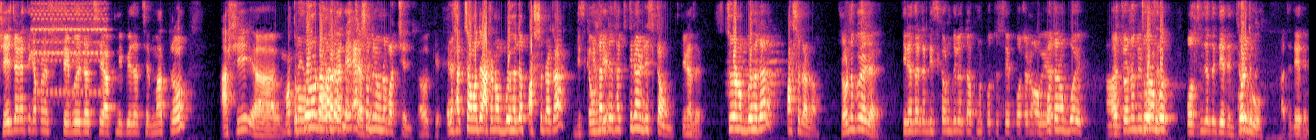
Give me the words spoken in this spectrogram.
সেই জায়গা থেকে আপনার সেভ হয়ে যাচ্ছে আপনি পেয়ে যাচ্ছেন মাত্র আশি মাত্র পনেরো টাকা আপনি একশো কিলোমিটার পাচ্ছেন। ওকে এটা থাকছে আমাদের আটানব্বই হাজার পাঁচশো টাকা। ডিসকাউন্ট এখান থেকে থাকছে তিন হাজার ডিসকাউন্ট তিন হাজার। চুরানব্বই হাজার পাঁচশো টাকা। চুরানব্বই হাজার? তিন হাজার টাকা ডিসকাউন্ট দিলে তো আপনার পড়তেছে ও, পঁচানব্বই। হাজার। পঁচানব্বই আর চুরানব্বই চুরানব্বই বলছেন যাতে দিয়ে দেন করে দেবো। আচ্ছা দিয়ে দেন।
